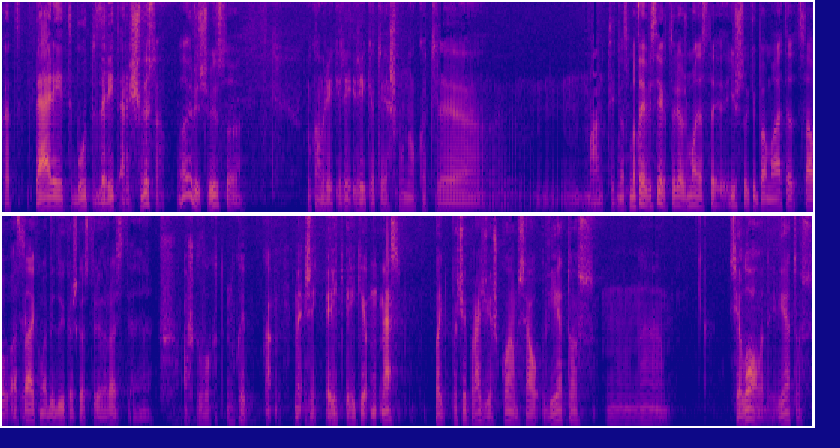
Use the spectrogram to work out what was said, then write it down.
kad pereit, būtų, daryti ar iš viso? Na ir iš viso. Nu, kam reikia? Reikia, tai aš manau, kad e, man tai... Nes matai, vis tiek turėjo žmonės tai iššūkį pamatę, savo atsakymą viduje kažkas turėjo rasti. Ne? Aš galvoju, kad, nu kaip, ką, me, žinai, reikia, reikia, mes pa, pačioj pradžioje ieškojom savo vietos, nu, na, sielovadai, vietos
